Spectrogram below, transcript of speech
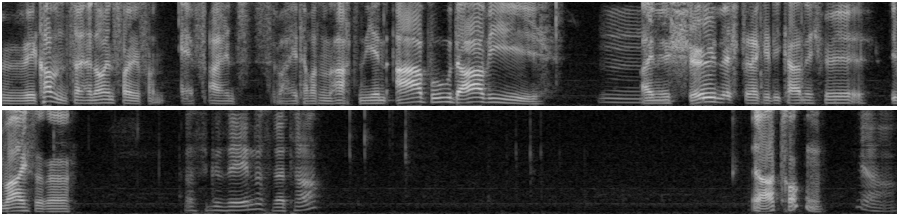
Willkommen zu einer neuen Folge von F1 2018 hier in Abu Dhabi. Hm, Eine schöne Strecke, die kann ich mir, die mache ich sogar. hast du gesehen, das Wetter? Ja, trocken. Ja.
